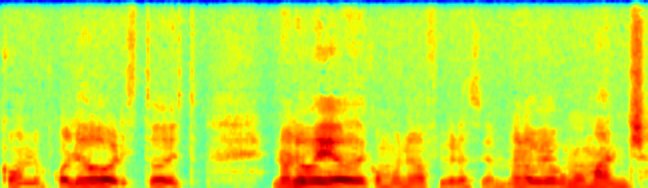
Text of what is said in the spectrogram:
con los colores y todo esto. No lo veo de como nueva figuración, no lo veo como mancha,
